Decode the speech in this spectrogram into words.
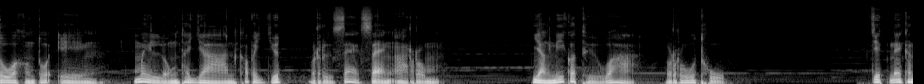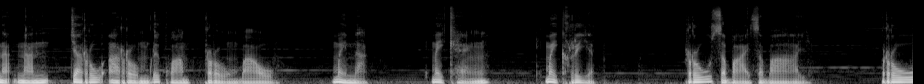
ตัวของตัวเอง ไม่หลงทยานเข้าไปยึดหรือแทรกแซงอารมณ์ อย่างนี้ก็ถือว่า รู้ถูก จิตในขณะนั้นจะรู้อารมณ์ด้วยความโปร่งเบา ไม่หนัก ไม่แข็ง ไม่เครียด รู้สบายสบาย รู้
